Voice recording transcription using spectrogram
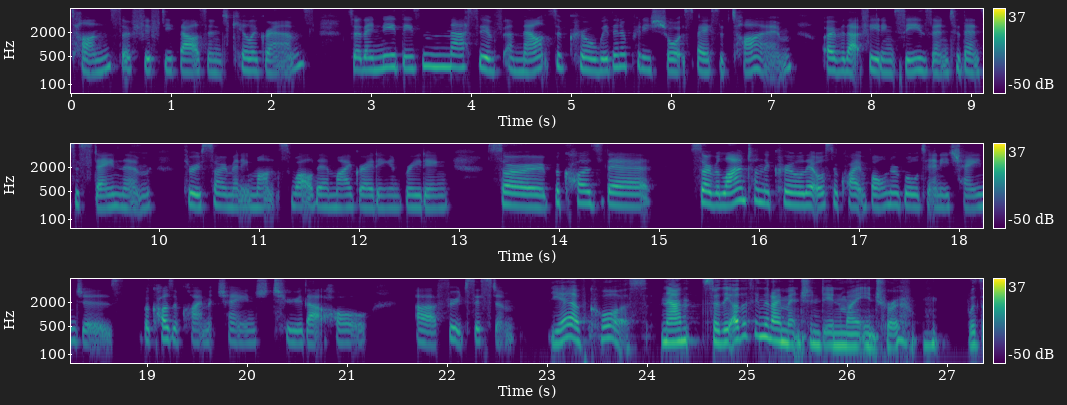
tons, so 50,000 kilograms. So they need these massive amounts of krill within a pretty short space of time over that feeding season to then sustain them through so many months while they're migrating and breeding. So because they're so reliant on the krill, they're also quite vulnerable to any changes because of climate change to that whole uh, food system. Yeah, of course. Now, so the other thing that I mentioned in my intro was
